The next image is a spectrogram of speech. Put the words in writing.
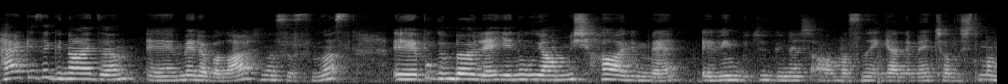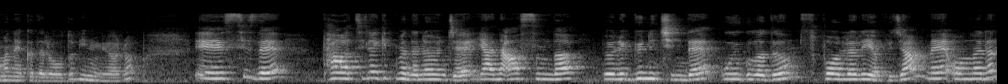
Herkese günaydın, e, merhabalar, nasılsınız? E, bugün böyle yeni uyanmış halimle evin bütün güneş almasını engellemeye çalıştım ama ne kadar oldu bilmiyorum. E, size tatile gitmeden önce yani aslında böyle gün içinde uyguladığım sporları yapacağım ve onların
